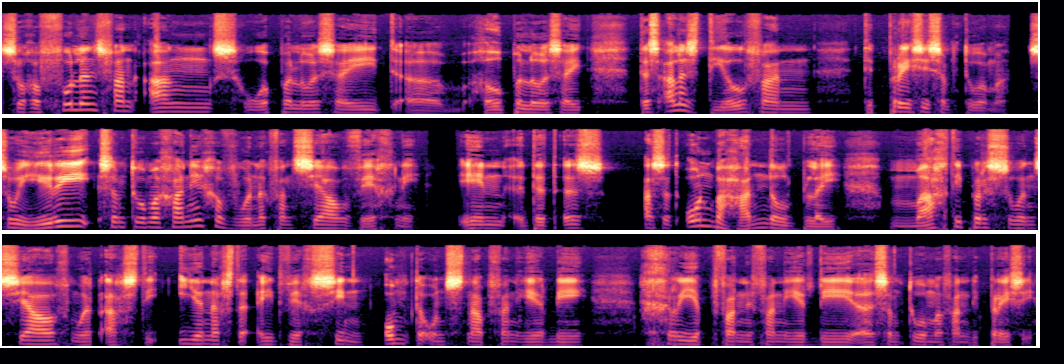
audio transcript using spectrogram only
So gevoelens van angs, hopeloosheid, uh hulpeloosheid, dis alles deel van depressie simptome. So hierdie simptome gaan nie gewoonlik van self weg nie en dit is as dit onbehandeld bly, mag die persoon selfmoord as die enigste uitweg sien om te ontsnap van hierdie greep van van hierdie uh, simptome van depressie.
